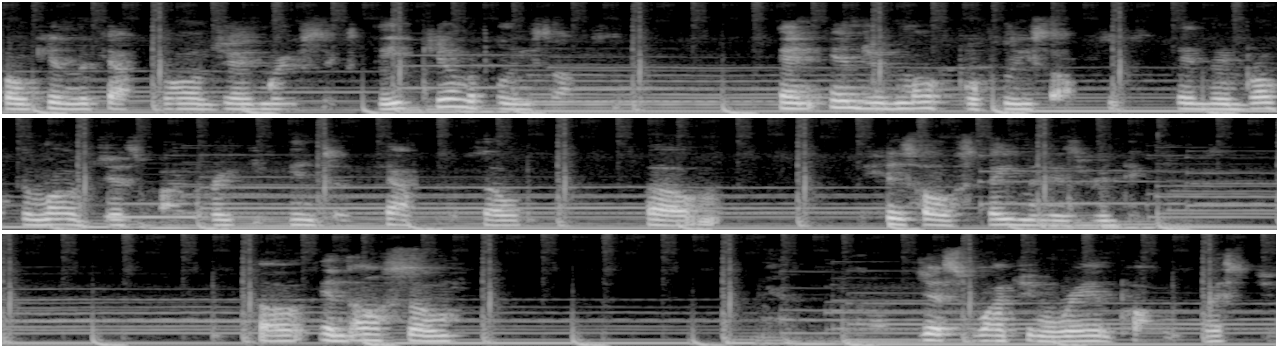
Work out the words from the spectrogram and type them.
broke in the Capitol on January 6th did kill a police officer and injured multiple police officers. And they broke the law just by breaking into the Capitol. So um, his whole statement is ridiculous. Uh, and also, just watching Rand Paul question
